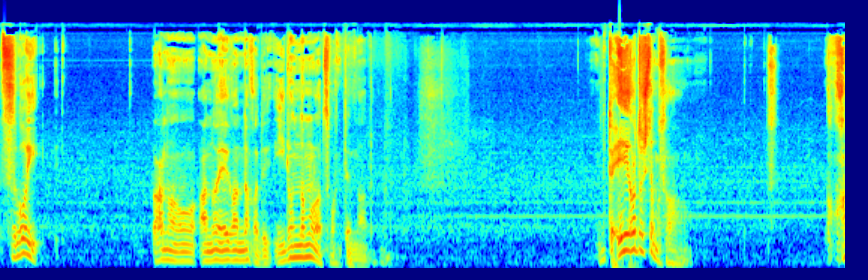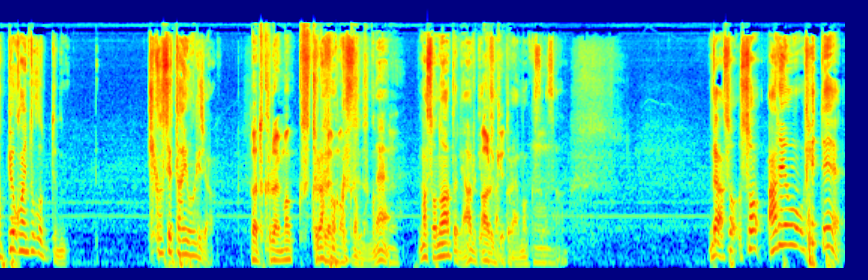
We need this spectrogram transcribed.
すごいあのあの映画の中でいろんなものが詰まってんなとで映画としてもさ発表会のとこって聞かせたいわけじゃん。だってクライマックスってククライマックスだもんね。ね。まあその後にあるけどあるけどさクライマックスがさ、だからそそあれを経て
